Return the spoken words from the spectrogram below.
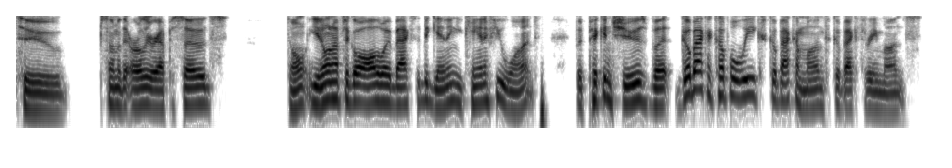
to some of the earlier episodes. Don't you don't have to go all the way back to the beginning. You can if you want, but pick and choose. But go back a couple weeks, go back a month, go back three months.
